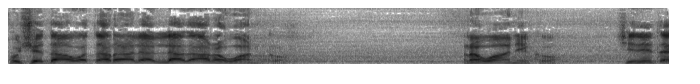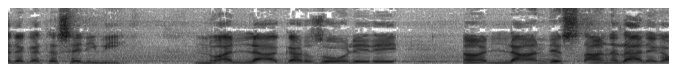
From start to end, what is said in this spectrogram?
خو چې دا وتراله الله دا روان کړ روان کو چې دې ته لګه تسلی وي نو الله ګرځولې دې لاندې ستانه دا لګه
